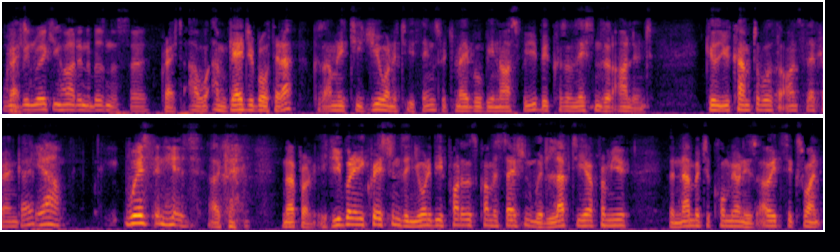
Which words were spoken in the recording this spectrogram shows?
We've Great. been working hard in the business, so Great. I, am glad you brought that up because I'm going to teach you one or two things, which maybe will be nice for you because of lessons that I learned. Gil, you comfortable with the answer that Ran gave? Yeah, worse than his. Okay, no problem. If you've got any questions and you want to be part of this conversation, we'd love to hear from you. The number to call me on is 0861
